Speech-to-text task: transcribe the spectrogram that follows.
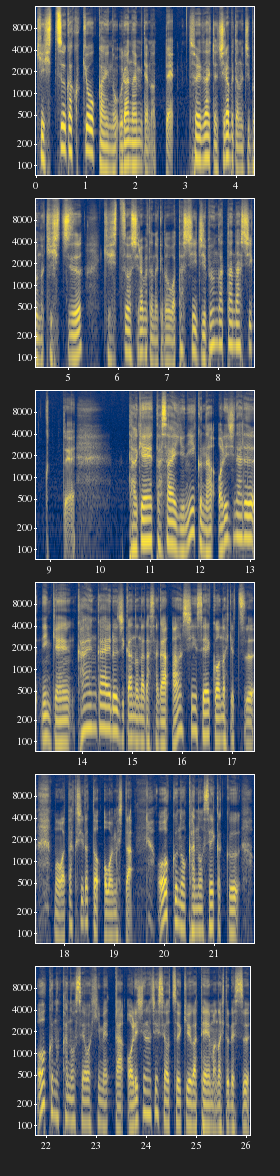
気質学協会の占いみたいなのあって、それで大ちゃん調べたの自分の気質？気質を調べたんだけど、私自分が正しくて、多芸多彩ユニークなオリジナル人間考える時間の長さが安心成功の秘訣もう私だと思いました。多くの可能性格多くの可能性を秘めたオリジナル人生を追求がテーマの人です。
